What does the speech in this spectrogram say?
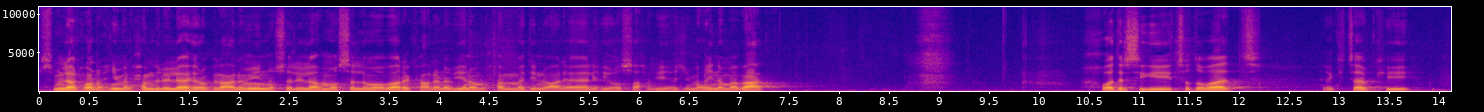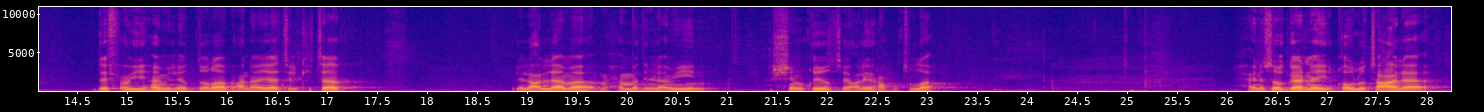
بسم الله الرحمن الرحيم. الحمد لله رب العالمين. وصلى اللهم وسلم وبارك على نبينا محمد وعلى آله وصحبه أجمعين. ما بعد ودرسي تضبات كتابك دفع إيهام الاضطراب عن آيات الكتاب للعلامة محمد الأمين الشنقيطي عليه رحمة الله. حين سوقعني قوله تعالى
